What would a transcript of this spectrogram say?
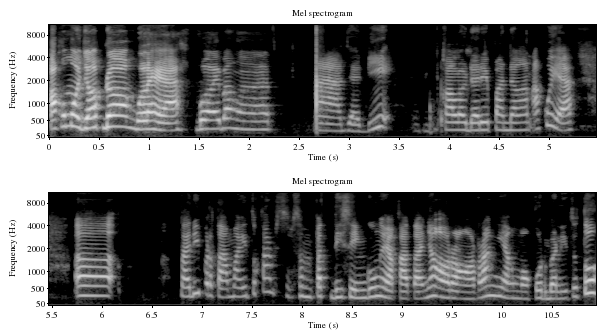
Aku mau jawab dong, boleh ya? Boleh banget. Nah, jadi kalau dari pandangan aku ya, eh tadi pertama itu kan sempat disinggung ya katanya orang-orang yang mau kurban itu tuh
